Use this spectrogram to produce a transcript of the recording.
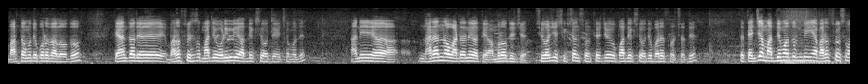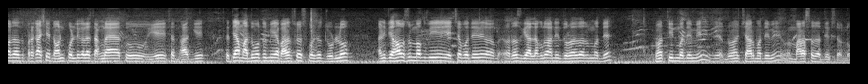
भारतामध्ये परत आलो होतो. त्यानंतर हे भारत सुशासन माझे वडील अध्यक्ष होते याच्यामध्ये. आणि नारायण नारायणराव वाटाणे होते अमरावतीचे. शिवाजी शिक्षण संस्थेचे उपाध्यक्ष होते बरेच वर्ष ते. तर त्यांच्या माध्यमातून मी या भारत सुरक्षा माझा प्रकाश हे नॉन पॉलिटिकल चांगला आहे तो हे याच्यात भाग घे तर त्या माध्यमातून मी या भारत सुरक्षा परिषद जोडलो. आणि तेव्हापासून मग मी याच्यामध्ये रस घ्यायला लागलो. आणि दोन हजारमध्ये दोन हजार तीनमध्ये मी दोन हजार चारमध्ये मी महाराष्ट्राचा अध्यक्ष झालो.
